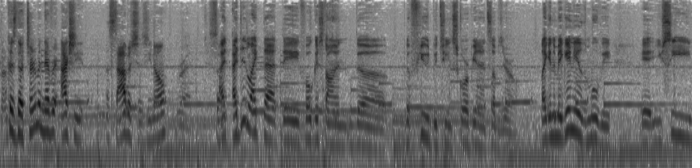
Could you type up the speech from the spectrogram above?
because the tournament never actually establishes, you know. Right. So I, I did like that they focused on the the feud between Scorpion and Sub Zero. Like in the beginning of the movie, it, you see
